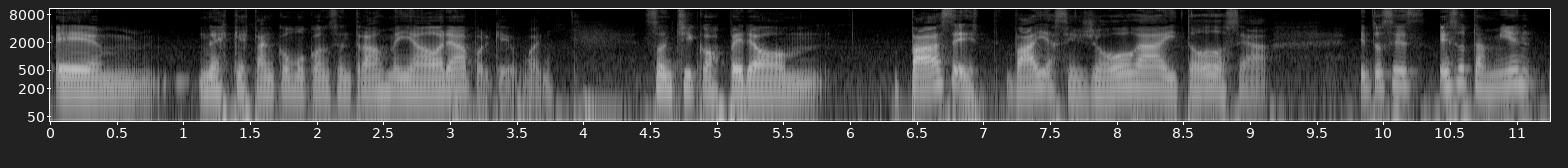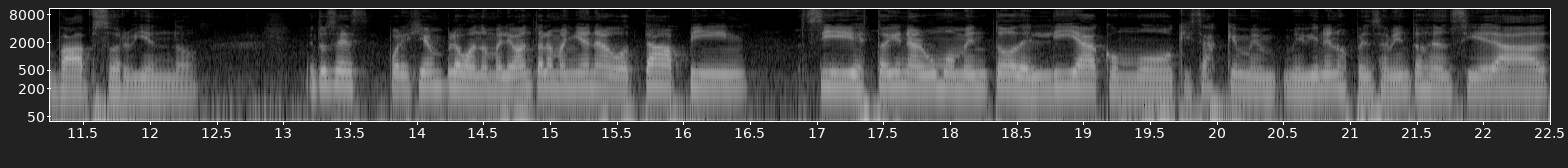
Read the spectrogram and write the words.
eh, no es que están como concentrados media hora, porque, bueno, son chicos, pero um, Paz va y hace yoga y todo, o sea, entonces eso también va absorbiendo. Entonces, por ejemplo, cuando me levanto a la mañana hago tapping. Si estoy en algún momento del día como quizás que me, me vienen los pensamientos de ansiedad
